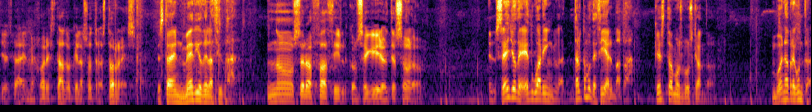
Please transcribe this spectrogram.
sitio está en mejor estado que las otras torres. Está en medio de la ciudad. No será fácil conseguir el tesoro. El sello de Edward England, tal como decía el mapa. ¿Qué estamos buscando? Buena pregunta.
